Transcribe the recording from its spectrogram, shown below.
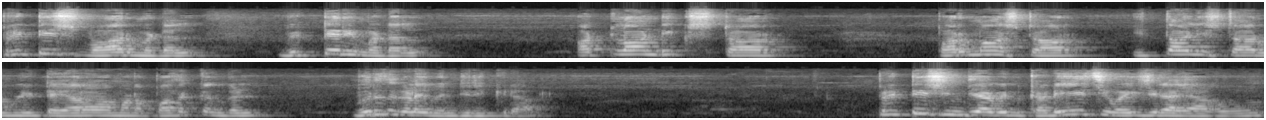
British war medal victory medal Atlantic star Burma star Italy star உள்ளிட்ட ஏராளமான பதக்கங்கள் விருதுகளை வென்றிருக்கிறார். பிரிட்டிஷ் இந்தியாவின் கடைசி வைசிராயாகவும்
